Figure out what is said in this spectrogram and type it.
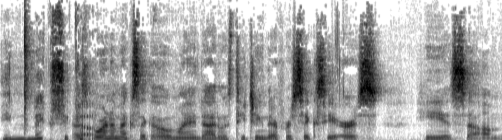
In Mexico. I was born in Mexico. My dad was teaching there for six years. He is um,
